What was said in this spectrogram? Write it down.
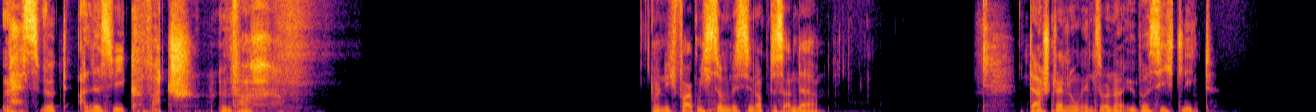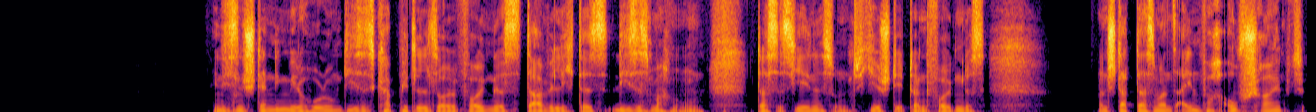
Es wirkt alles wie Quatsch einfach. Und ich frage mich so ein bisschen, ob das an der Darstellung in so einer Übersicht liegt in diesen ständigen Wiederholungen dieses Kapitel soll folgendes, da will ich das, dieses machen und das ist jenes und hier steht dann folgendes. Anstatt dass man es einfach aufschreibt,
